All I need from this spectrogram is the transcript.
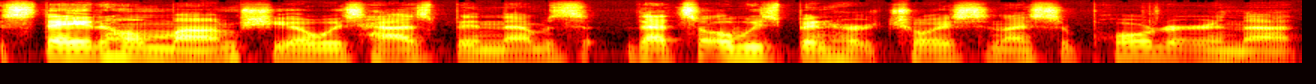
stay at home mom. She always has been. That was that's always been her choice, and I support her in that.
